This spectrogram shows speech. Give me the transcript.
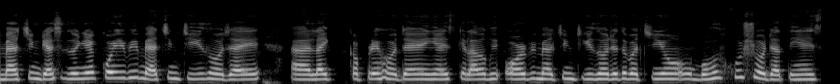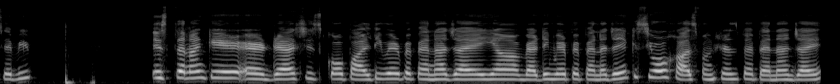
मैचिंग ड्रेसेस होंगे कोई भी मैचिंग चीज़ हो जाए लाइक कपड़े हो जाए या इसके अलावा कोई और भी मैचिंग चीज़ हो जाए तो बच्चियों बहुत खुश हो जाती हैं इससे भी। इस तरह के ड्रेस को पार्टी वेयर पे पहना जाए या वेडिंग वेयर पे पहना जाए या किसी और ख़ास फ़ंक्शन पे पहना जाए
